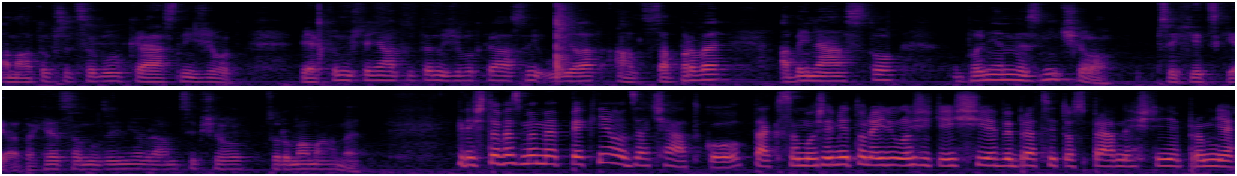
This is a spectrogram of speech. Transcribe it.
a má to před sebou krásný život. Jak tomu štěňátku ten život krásný udělat? A za prvé, aby nás to úplně nezničilo psychicky a také samozřejmě v rámci všeho, co doma máme. Když to vezmeme pěkně od začátku, tak samozřejmě to nejdůležitější je vybrat si to správné štěně pro mě.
